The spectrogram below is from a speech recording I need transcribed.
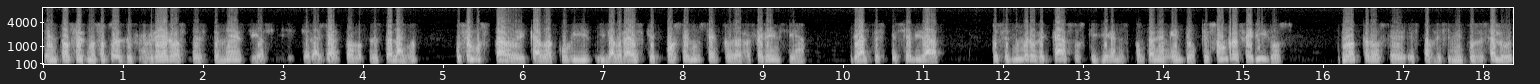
Entonces nosotros desde febrero hasta este mes y así será ya todo lo que está el año, pues hemos estado dedicados a COVID y la verdad es que por ser un centro de referencia de alta especialidad, pues el número de casos que llegan espontáneamente o que son referidos de otros eh, establecimientos de salud,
